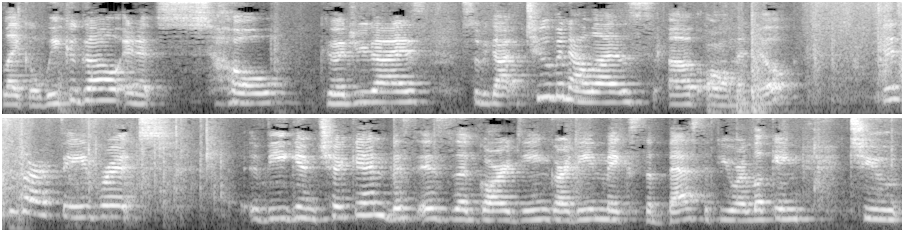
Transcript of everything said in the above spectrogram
like a week ago and it's so good, you guys. So we got two vanillas of almond milk. This is our favorite vegan chicken. This is the Gardein. Gardein makes the best. If you are looking to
